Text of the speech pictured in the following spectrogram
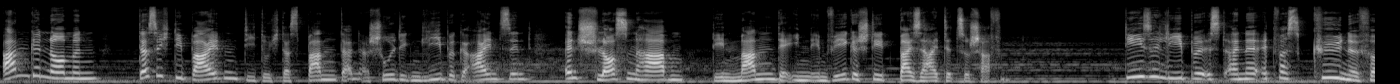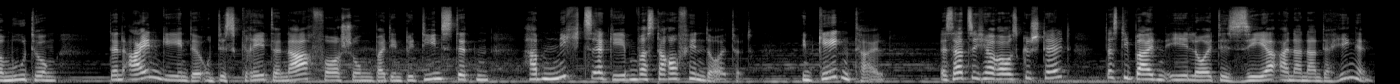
Angenommen, dass sich die beiden, die durch das Band einer schuldigen Liebe geeint sind, entschlossen haben, den Mann, der ihnen im Wege steht, beiseite zu schaffen. Diese Liebe ist eine etwas kühne Vermutung, denn eingehende und diskrete Nachforschungen bei den Bediensteten haben nichts ergeben, was darauf hindeutet. Im Gegenteil, es hat sich herausgestellt, dass die beiden Eheleute sehr aneinander hingen.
